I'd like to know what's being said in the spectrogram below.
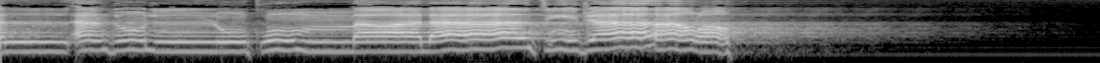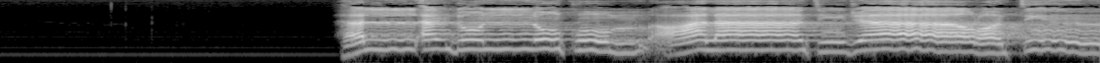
هل أدلكم على تجارة؟ تنجيكم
